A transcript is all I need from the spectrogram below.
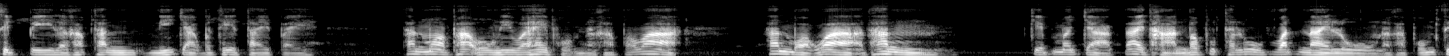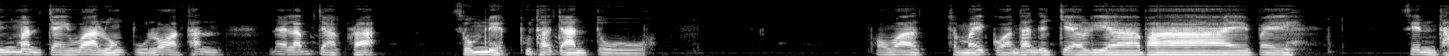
สิบปีแล้วครับ ท่านหนีจากประเทศไทยไป ท่านมอบพระองค์นี้ไว้ให้ผมนะครับ เพราะว่าท่านบอกว่าท่านเก็บมาจากใต้ฐานพระพุทธรูปวัดนายโลงนะครับ ผมถึงมั่นใจว่าหลวงปู่รอดท่านได้รับจากพระสมเด็จพุทธาจารย์โต เพราะว่าสมัยก่อนท่านจะแจวเรือพายไป เส้นท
